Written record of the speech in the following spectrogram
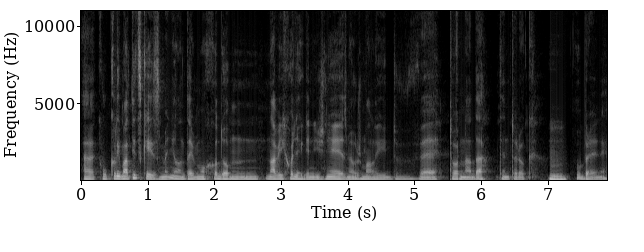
ku klimatickej zmene, len tým mimochodom na východe, kde nič nie je, sme už mali dve tornáda tento rok. Hmm. Dobre, ne?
